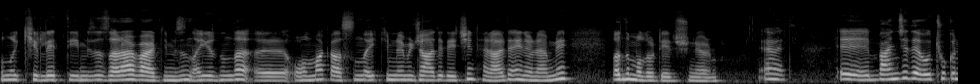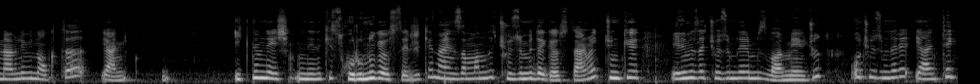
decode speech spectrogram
bunu kirlettiğimize, zarar verdiğimizin ayırdığında e, olmak aslında iklimle mücadele için herhalde en önemli adım olur diye düşünüyorum. Evet. E, bence de o çok önemli bir nokta. Yani iklim değişikliğindeki sorunu gösterirken aynı zamanda çözümü de göstermek. Çünkü elimizde çözümlerimiz var mevcut. O çözümlere yani tek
